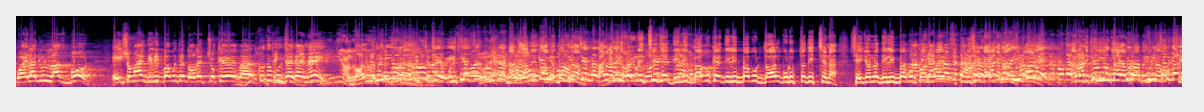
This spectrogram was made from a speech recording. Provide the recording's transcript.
পয়লা জুন লাস্ট ভোট এই সময় দিলীপ বাবু যে দলের চোখে ঠিক জায়গায় নেই দল আমি- ধরে নিচ্ছি যে দিলীপ বাবুকে দিলীপ বাবুর দল গুরুত্ব দিচ্ছে না সেই জন্য দিলীপ বাবুর কনভয় পুলিশের গাড়িটা ভাঙচুর হবে আমি কি নিয়ে আমরা আলোচনা করছি?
